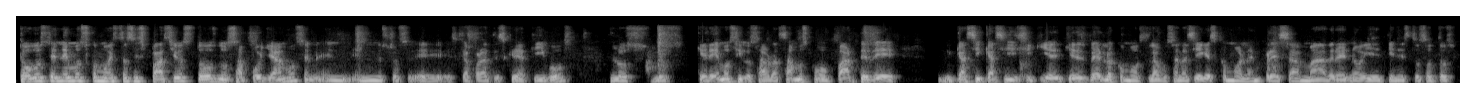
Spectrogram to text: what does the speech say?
todos tenemos como estos espacios, todos nos apoyamos en, nuestros eh, escaparates creativos, los, los queremos y los abrazamos como parte de, casi, casi, si quieres verlo, como la gusana ciega es como la empresa madre, ¿no? Y tiene estos otros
